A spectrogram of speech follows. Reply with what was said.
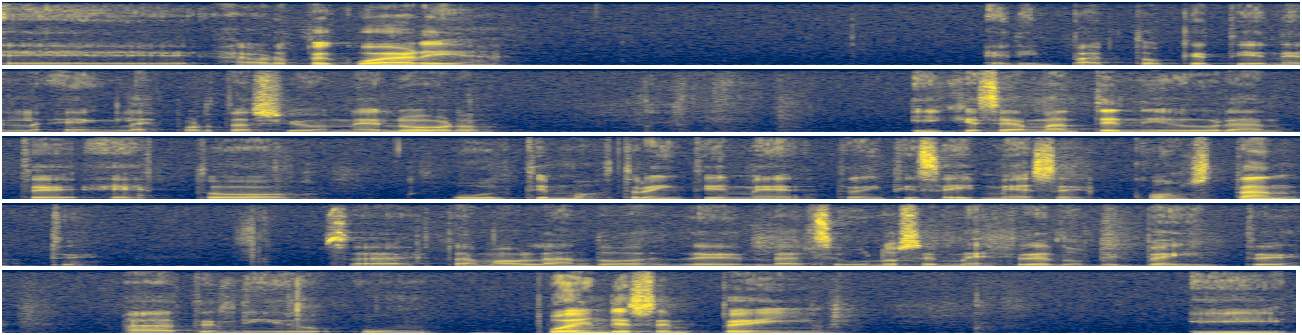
eh, agropecuaria, el impacto que tiene en la exportación del oro y que se ha mantenido durante estos últimos 36 meses constante. O sea, estamos hablando desde el segundo semestre de 2020, ha tenido un buen desempeño y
